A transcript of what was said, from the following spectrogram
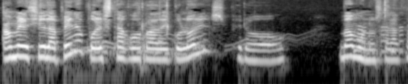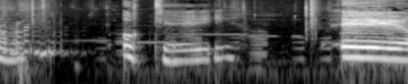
Ha merecido la pena por esta gorra de colores, pero vámonos a la cama. Ok. Eh,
